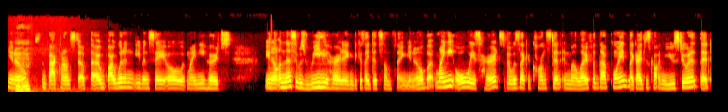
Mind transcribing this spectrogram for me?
you know, mm-hmm. the background stuff that I, I wouldn't even say, oh, my knee hurts, you know, unless it was really hurting because I did something, you know, but my knee always hurt. So it was like a constant in my life at that point. Like I just gotten used to it that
